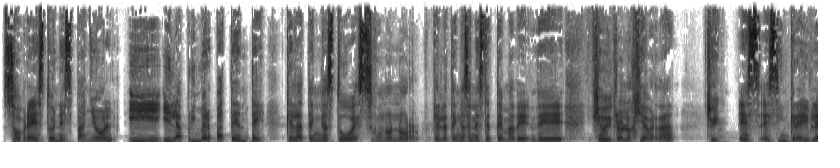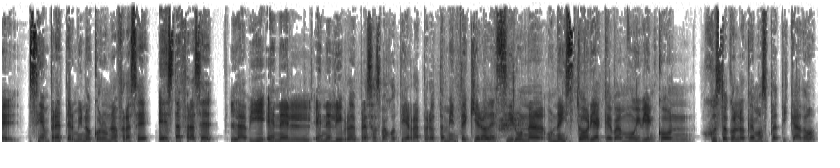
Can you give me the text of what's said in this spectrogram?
sobre esto en español y, y la primer patente que la tengas tú es un honor que la tengas en este tema de, de geohidrología, ¿verdad? Sí. Es, es, increíble. Siempre termino con una frase. Esta frase la vi en el, en el libro de Presas Bajo Tierra, pero también te quiero decir una, una historia que va muy bien con justo con lo que hemos platicado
